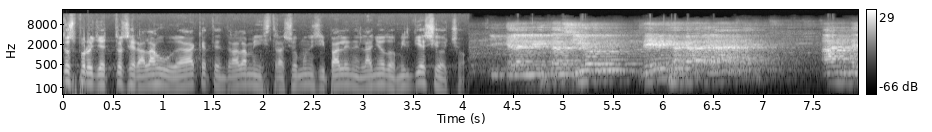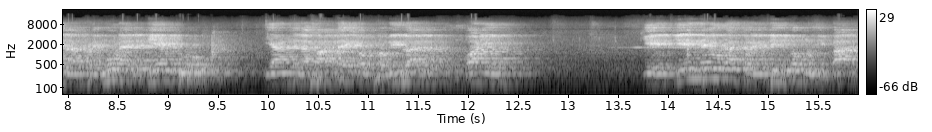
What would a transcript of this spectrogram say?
Estos proyectos será la jugada que tendrá la administración municipal en el año 2018. Y que la administración debe sacar adelante ante la premura del tiempo y ante la falta de compromiso de los usuarios, quienes tienen deudas con el técnico municipal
